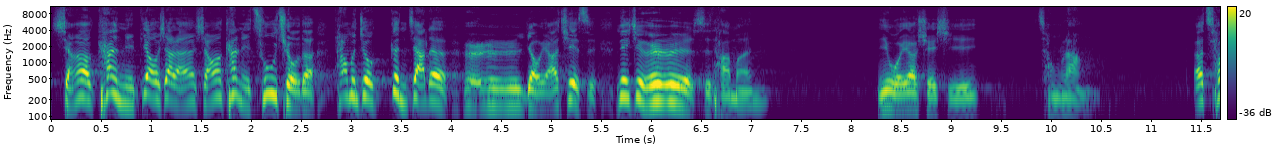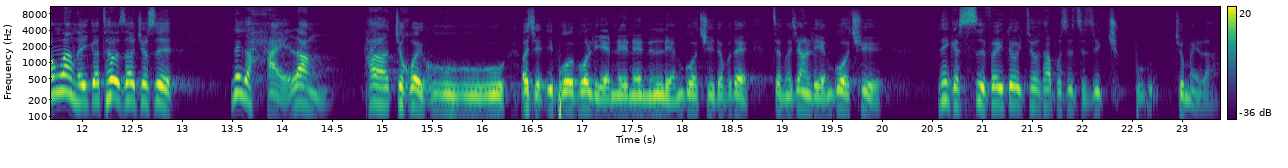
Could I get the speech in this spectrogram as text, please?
想要看你掉下来、想要看你出糗的，他们就更加的呃咬牙切齿。那些呃是他们，你我要学习冲浪，而冲浪的一个特色就是，那个海浪它就会呼呼呼呼，而且一波一波连连连连连过去，对不对？整个这样连过去，那个是非对错，它不是只是就不就没了，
